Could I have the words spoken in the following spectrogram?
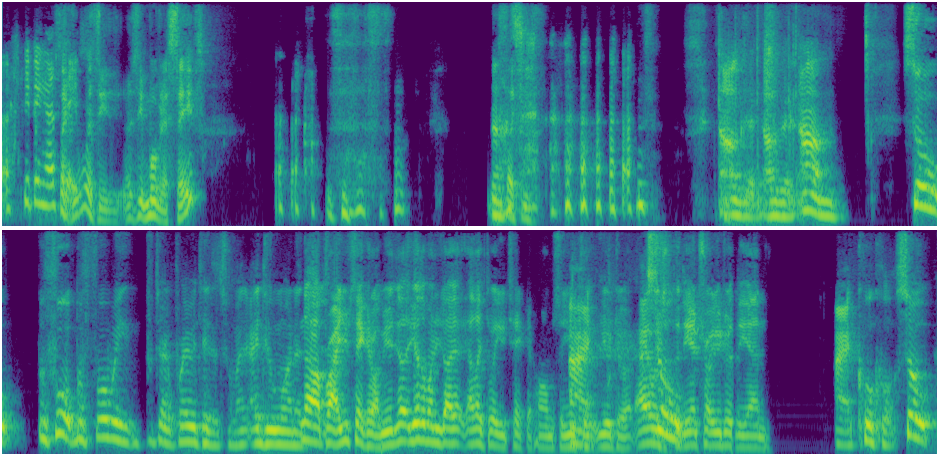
okay. Keeping us It's like, safe. was he was he moving a safe? No, Like it's he's- all good, all good. Um, so before before we before we take this home, I, I do want to no, Brian, you take it home. You're, you're the one. You, I, I like the way you take it home. So you All do, right. you do it. I always So- do the intro. You do the end. All right, cool, cool. So,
